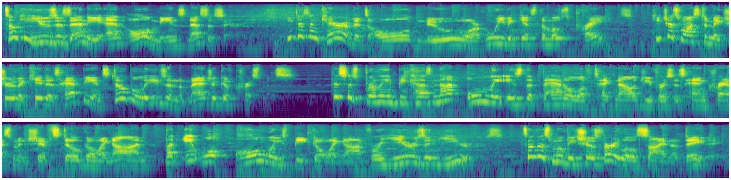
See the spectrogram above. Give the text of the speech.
So he uses any and all means necessary. He doesn't care if it's old, new, or who even gets the most praise. He just wants to make sure the kid is happy and still believes in the magic of Christmas. This is brilliant because not only is the battle of technology versus hand craftsmanship still going on, but it will always be going on for years and years. So this movie shows very little sign of dating.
